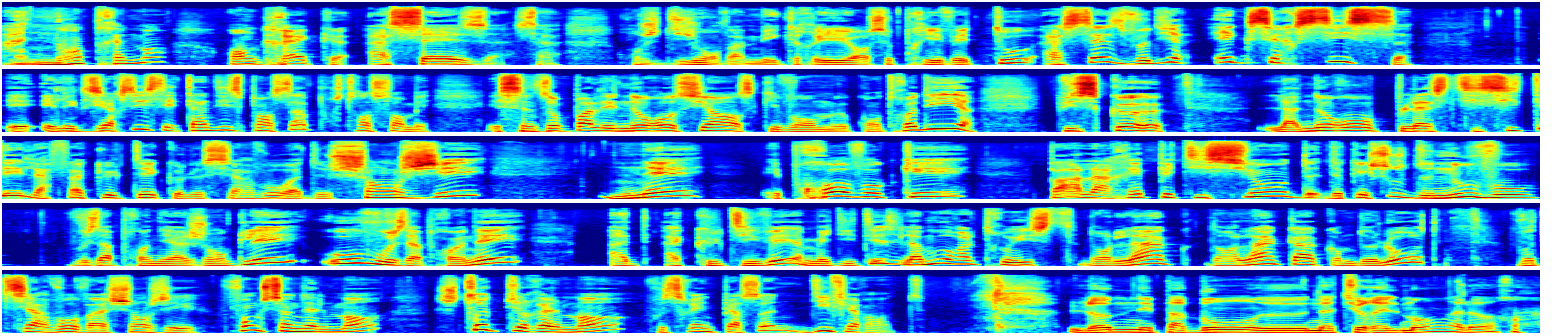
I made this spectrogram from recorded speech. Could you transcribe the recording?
un entraînement. En grec, ascèse, ça, on se dit on va maigrir, se priver de tout. Ascèse veut dire exercice. Et, l'exercice est indispensable pour se transformer. Et ce ne sont pas les neurosciences qui vont me contredire, puisque la neuroplasticité, la faculté que le cerveau a de changer, naît et provoquée par la répétition de, quelque chose de nouveau. Vous apprenez à jongler ou vous apprenez à, cultiver, à méditer l'amour altruiste. Dans l'un cas comme de l'autre, votre cerveau va changer fonctionnellement, structurellement, vous serez une personne différente. L'homme n'est pas bon euh, naturellement alors?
